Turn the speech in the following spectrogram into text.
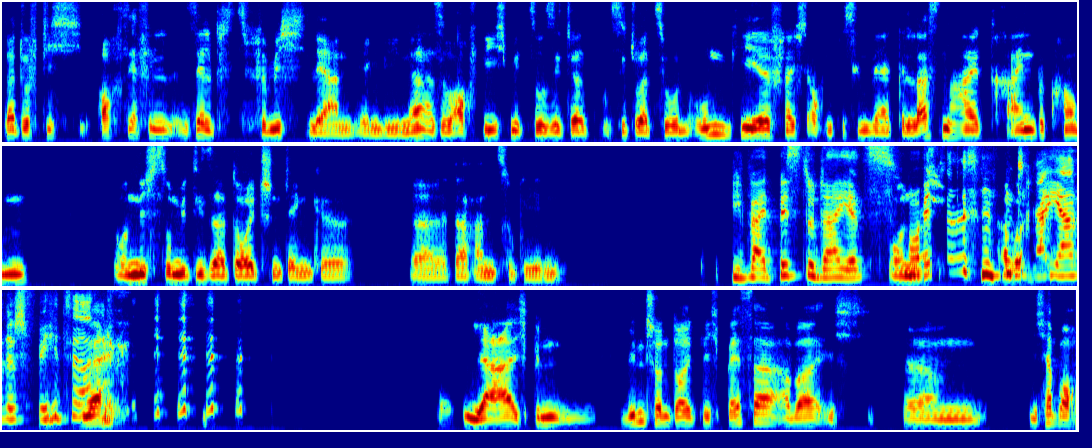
da durfte ich auch sehr viel selbst für mich lernen irgendwie. Ne? Also auch wie ich mit so Situ Situationen umgehe, vielleicht auch ein bisschen mehr Gelassenheit reinbekommen und nicht so mit dieser deutschen Denke äh, daran zu gehen. Wie weit bist du da jetzt Und, heute, aber, drei Jahre später? ja, ich bin, bin schon deutlich besser, aber ich, ähm, ich habe auch,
